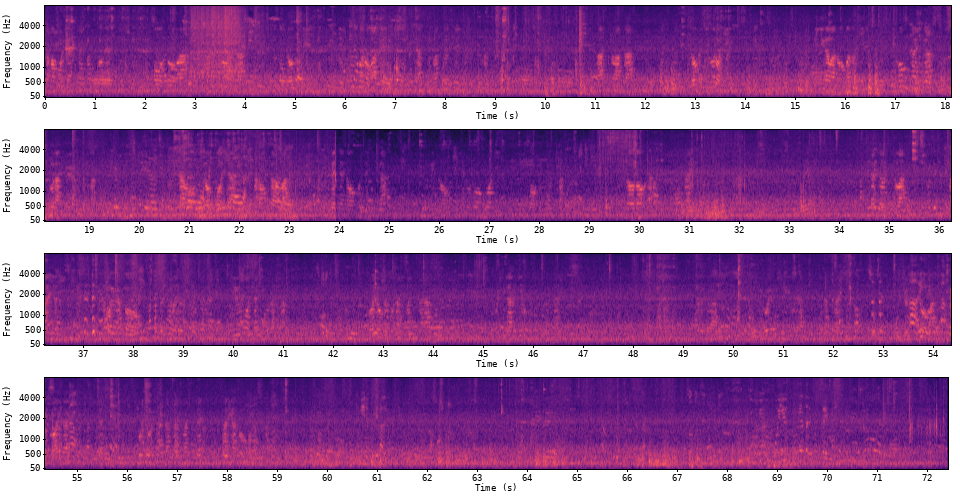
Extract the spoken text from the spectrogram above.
様もいらっしゃいますので、応答は6時20分頃までやってますと整理しています。明日の朝6時頃に右側の窓に日本海がご覧になっています。なお、4号車サロンカーは全てのお席が海の向方向に設けております。どうぞお楽しみください。車掌室は前より高車と9号車にございます。ご用がございましたら、お気軽にお越しください。それでは、ごゆっくりおやってください。今日はご愛来にご乗車くださいまして、ありがとうございましたす。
